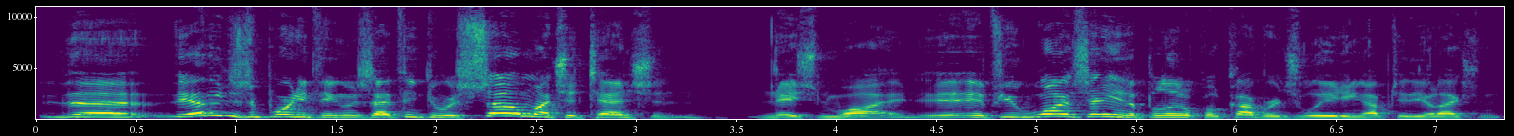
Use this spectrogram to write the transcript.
the the other disappointing thing was I think there was so much attention nationwide. If you watch any of the political coverage leading up to the election,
